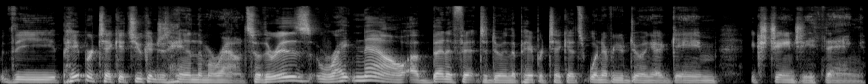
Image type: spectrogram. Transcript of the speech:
The paper tickets you can just hand them around. So there is right now a benefit to doing the paper tickets whenever you're doing a game exchangey thing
